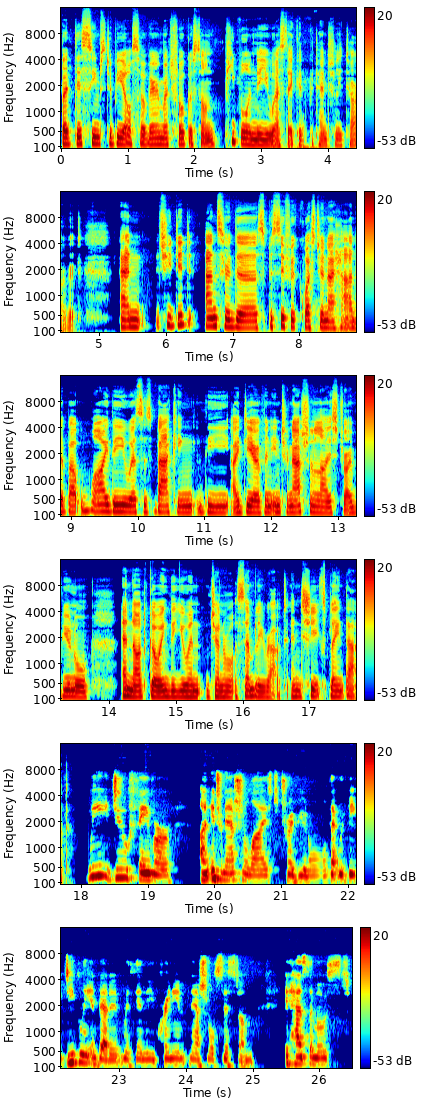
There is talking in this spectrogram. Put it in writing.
but this seems to be also very much focused on people in the US they could potentially target. And she did answer the specific question I had about why the US is backing the idea of an internationalized tribunal and not going the UN General Assembly route. And she explained that. We do favor an internationalized tribunal that would be deeply embedded within the Ukrainian national system. It has the most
